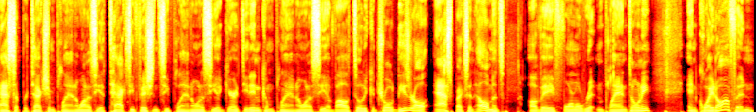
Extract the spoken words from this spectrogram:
asset protection plan. I want to see a tax efficiency plan. I want to see a guaranteed income plan. I want to see a volatility control. These are all aspects and elements of a formal written plan, Tony. And quite often,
